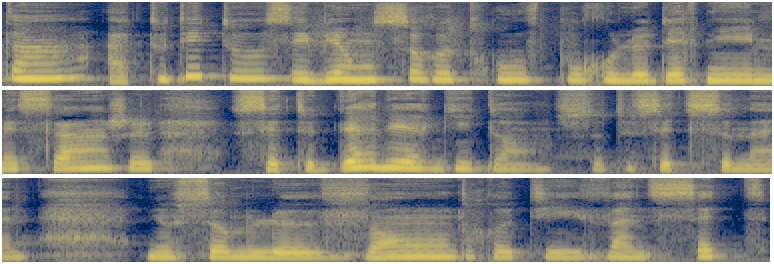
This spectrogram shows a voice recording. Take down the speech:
Matin à toutes et tous. Eh bien, on se retrouve pour le dernier message, cette dernière guidance de cette semaine. Nous sommes le vendredi 27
